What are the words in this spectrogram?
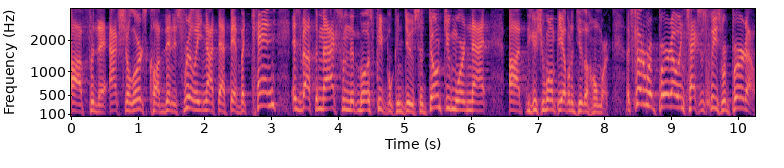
uh, for the Action Alerts Club, then it's really not that bad. But 10 is about the maximum that most people can do. So don't do more than that uh, because you won't be able to do the homework. Let's go to Roberto in Texas, please. Roberto.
